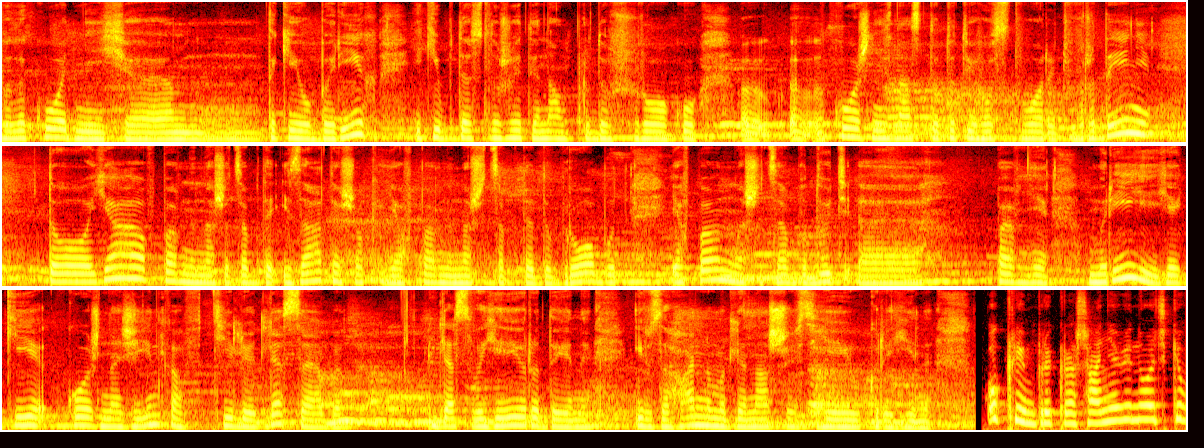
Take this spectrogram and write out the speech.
великодній е, такий оберіг, який буде служити нам впродовж року. Е, е, Кожен з нас, хто тут його створить в родині. То я впевнена, що це буде і затишок, я впевнена, що це буде добробут, я впевнена, що це будуть е, певні мрії, які кожна жінка втілює для себе, для своєї родини і в загальному для нашої всієї України. Окрім прикрашання віночків,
